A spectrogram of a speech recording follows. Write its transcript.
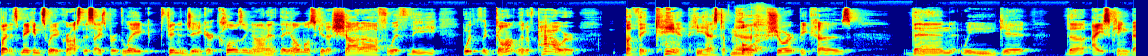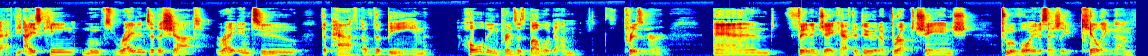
but it's making its way across this iceberg lake. Finn and Jake are closing on it. They almost get a shot off with the with the gauntlet of power, but they can't. He has to pull Ugh. up short because then we get the Ice King back. The Ice King moves right into the shot, right into the path of the beam, holding Princess Bubblegum prisoner, and Finn and Jake have to do an abrupt change to avoid essentially killing them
